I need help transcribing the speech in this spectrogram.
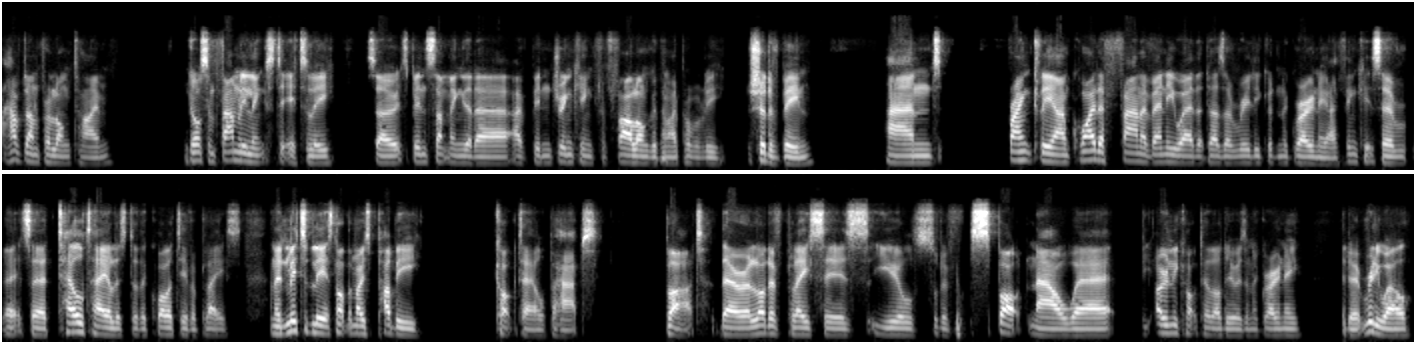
I have done for a long time. Got some family links to Italy, so it's been something that uh, I've been drinking for far longer than I probably should have been. And frankly, I'm quite a fan of anywhere that does a really good Negroni. I think it's a it's a telltale as to the quality of a place. And admittedly, it's not the most pubby cocktail, perhaps, but there are a lot of places you'll sort of spot now where the only cocktail they'll do is a Negroni. They do it really well.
